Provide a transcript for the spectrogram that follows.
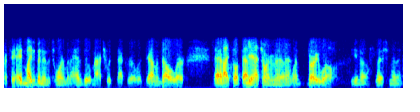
I think it might have been in the tournament. I had to do a match with Necro down in Delaware, and I thought that Yeah, match tournament went, uh, event. went very well. You know, last minute.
